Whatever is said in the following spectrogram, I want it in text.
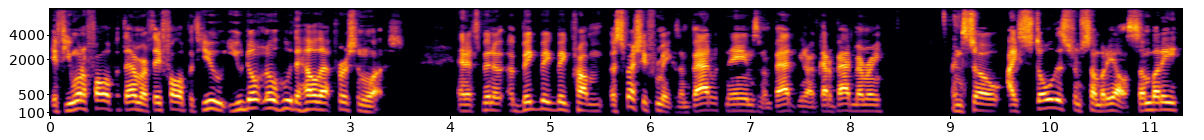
if you want to follow up with them or if they follow up with you, you don't know who the hell that person was. And it's been a, a big, big, big problem, especially for me, because I'm bad with names and I'm bad, you know, I've got a bad memory. And so I stole this from somebody else. Somebody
